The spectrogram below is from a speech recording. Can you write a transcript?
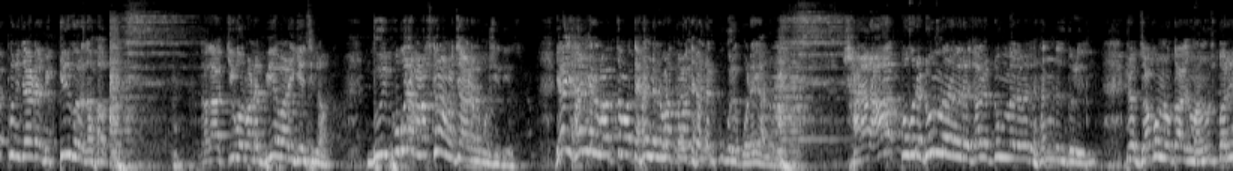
এক্ষুনি জায়গাটা বিক্রি করে দাও। দাদা, কি বলব, একটা বিয়ে বাড়ি গিয়েছিলাম। দুই পুকুরে মাঝখানে আমার জায়গাটা বসিয়ে দিয়েছে। এই হ্যান্ডেল মারতে মারতে, হ্যান্ডেল মারতে মারতে হ্যান্ডেল পুকুরে পড়ে গেল। সারা রাত পুকুরে ডুম মেরে মেরে, জলে ডুম মেরে মেরে হ্যান্ডেল তুলেছি। এটা জঘন্য কাজ মানুষ করে।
